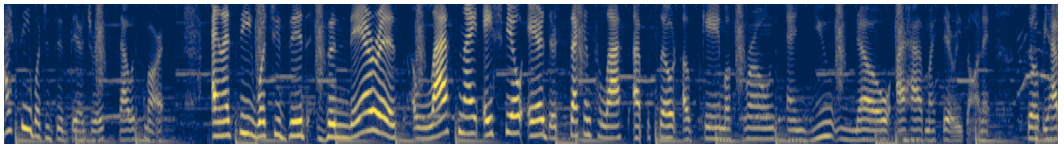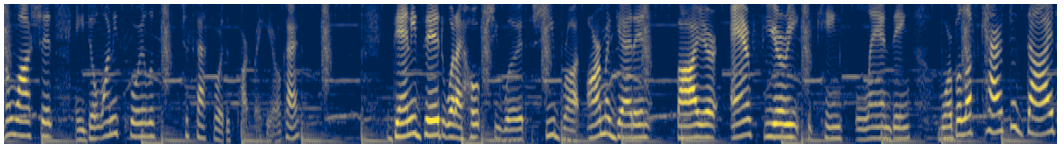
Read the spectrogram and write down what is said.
I see what you did there, Drake. That was smart. And I see what you did, Daenerys. Last night, HBO aired their second to last episode of Game of Thrones, and you know I have my theories on it. So if you haven't watched it and you don't want any spoilers, just fast forward this part right here, okay? Dany did what I hoped she would. She brought Armageddon, fire, and fury to King's Landing. More beloved characters died,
